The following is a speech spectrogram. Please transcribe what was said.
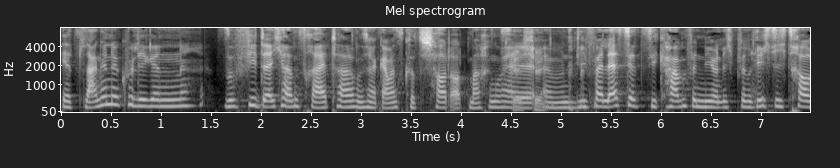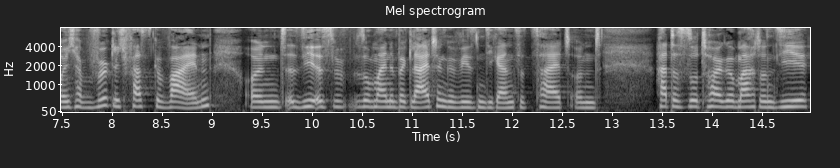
jetzt lange eine Kollegin, Sophie Dächernsreiter, muss ich mal ganz kurz Shoutout machen, weil ähm, die verlässt jetzt die Company und ich bin richtig traurig. Ich habe wirklich fast geweint und sie ist so meine Begleitung gewesen die ganze Zeit und hat das so toll gemacht und sie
